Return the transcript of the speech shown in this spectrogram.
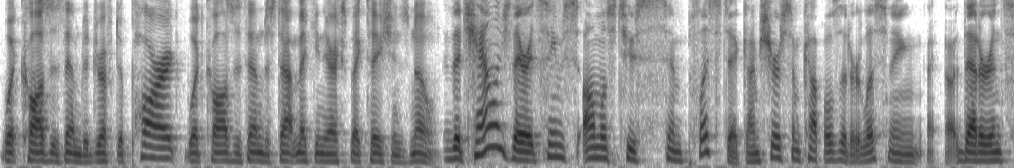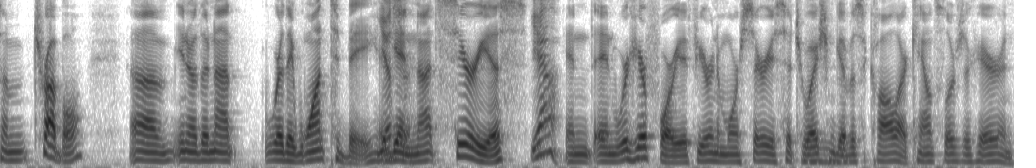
what causes them to drift apart, what causes them to stop making their expectations known. The challenge there, it seems almost too simplistic. I'm sure some couples that are listening uh, that are in some trouble, um, you know, they're not where they want to be. Yes, Again, sir. not serious. Yeah. And and we're here for you. If you're in a more serious situation, Mm-hmm. give us a call. Our counselors are here, and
